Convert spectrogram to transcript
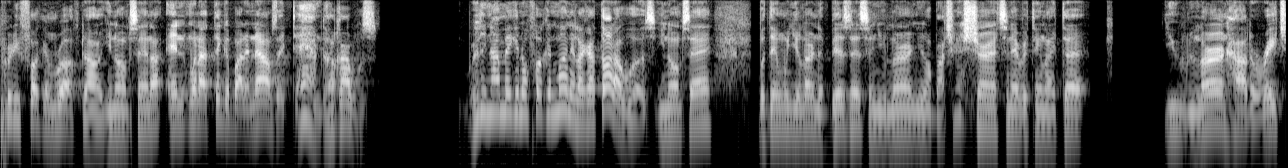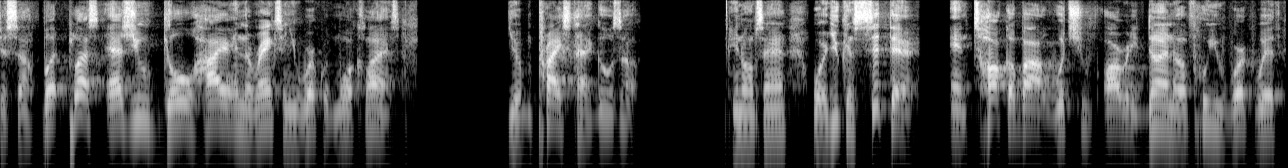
pretty fucking rough, dog. You know what I'm saying? I, and when I think about it now, I was like, damn, dog, I was really not making no fucking money like I thought I was. You know what I'm saying? But then when you learn the business and you learn, you know, about your insurance and everything like that, you learn how to rate yourself. But plus, as you go higher in the ranks and you work with more clients, your price tag goes up. You know what I'm saying? Where you can sit there and talk about what you've already done of who you worked with,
